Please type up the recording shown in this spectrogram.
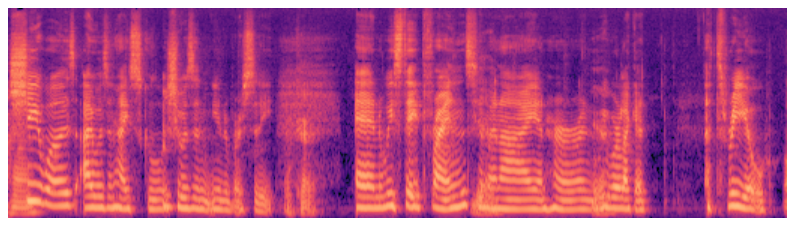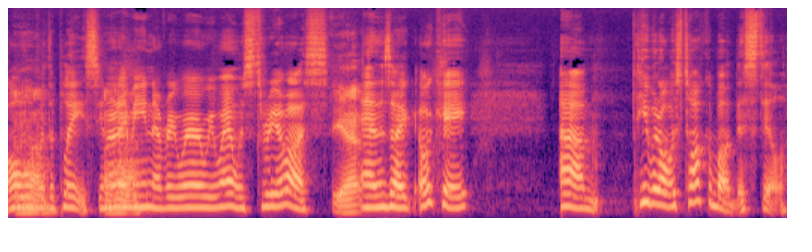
She was, I was in high school. She was in university okay. and we stayed friends, him Yeah. and I and her, and we were like a, a trio all Uh-huh. over the place. You know what I Uh-huh. mean? Everywhere we went was three of us. Yeah. And it's like, okay. Um, he would always talk about this still,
